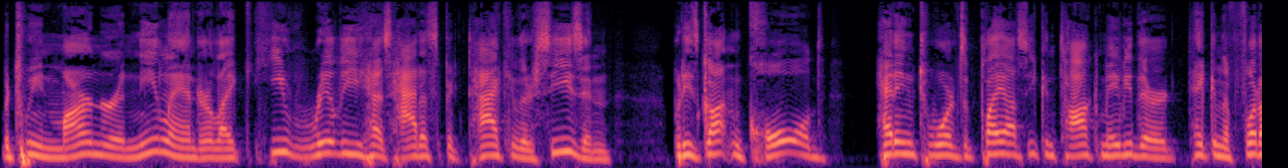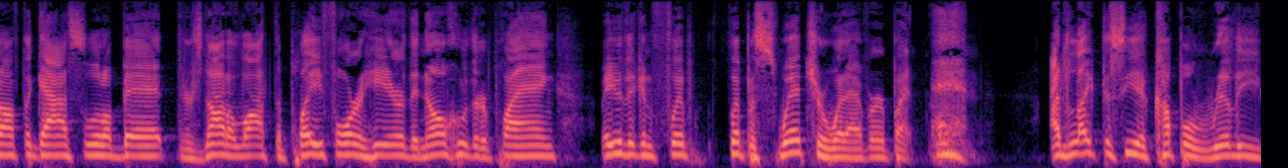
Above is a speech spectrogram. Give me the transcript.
between Marner and Nylander. Like he really has had a spectacular season, but he's gotten cold heading towards the playoffs. You can talk maybe they're taking the foot off the gas a little bit. There's not a lot to play for here. They know who they're playing. Maybe they can flip flip a switch or whatever. But man, I'd like to see a couple really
